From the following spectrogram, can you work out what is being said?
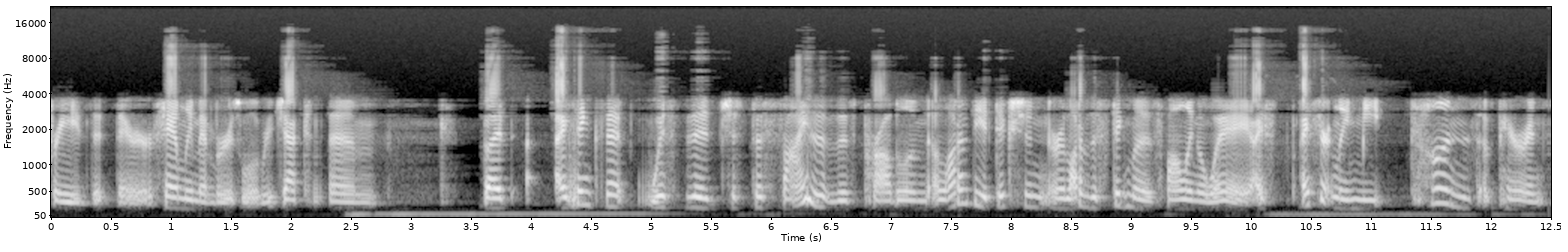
afraid that their family members will reject them. But I think that with the just the size of this problem, a lot of the addiction or a lot of the stigma is falling away. I, I certainly meet tons of parents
